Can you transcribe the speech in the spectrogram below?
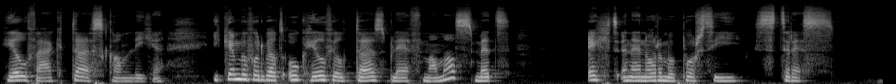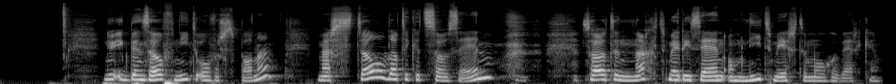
heel vaak thuis kan liggen. Ik ken bijvoorbeeld ook heel veel thuisblijfmama's met echt een enorme portie stress. Nu, ik ben zelf niet overspannen, maar stel dat ik het zou zijn, zou het een nachtmerrie zijn om niet meer te mogen werken.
